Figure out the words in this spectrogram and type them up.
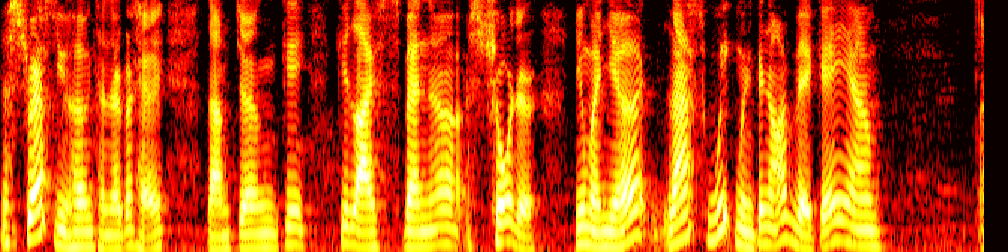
nó stress nhiều hơn thành ra có thể làm cho cái cái lifespan nó shorter nhưng mà nhớ last week mình có nói về cái um, uh,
